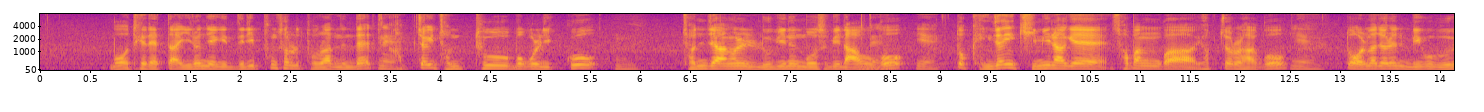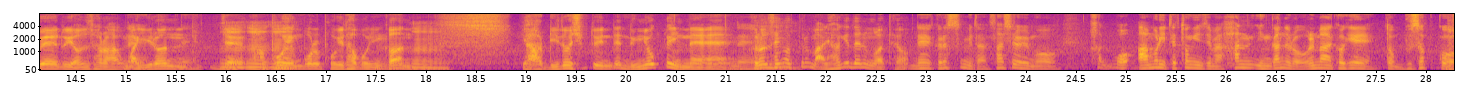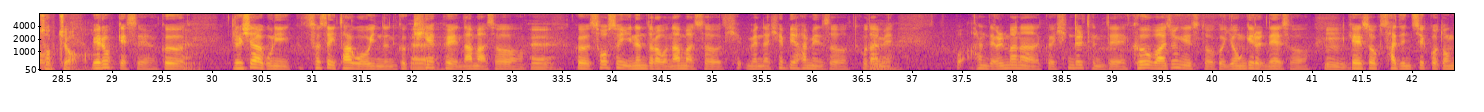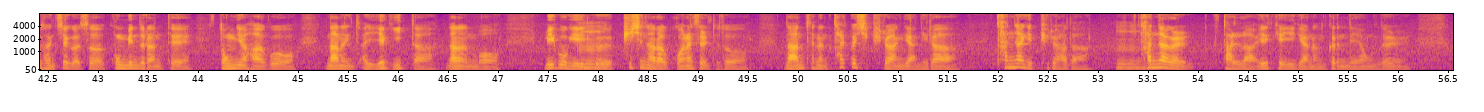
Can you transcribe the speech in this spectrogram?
뭐 어떻게 됐다 이런 얘기들이 풍설로 돌았는데 네. 갑자기 전투복을 입고 음, 전장을 누비는 모습이 나오고 네, 또 굉장히 기민하게 서방과 협조를 하고 예, 예, 또 얼마 전에는 미국 의회에도 연설을 하고 네, 막 이런 네. 이제 음, 음, 광풍 음. 행보를 보이다 보니까 음. 야 리더십도 있는데 능력도 있네 네. 그런 생각들을 많이 하게 되는 것 같아요. 네 그렇습니다. 사실 뭐, 한, 뭐 아무리 대통령이지만 한 인간으로 얼마나 거기에 또 무섭고 무섭죠. 외롭겠어요. 그 러시아군이 서서히 타고 있는 그 네. 키예프에 남아서 예. 그 소수 인원들하고 남아서 히- 맨날 협의하면서 그다음에 네. 뭐 하는데 얼마나 그 힘들 텐데 그 와중에서도 그 용기를 내서 음. 계속 사진 찍고 동상 찍어서 국민들한테 독려하고 나는 아, 여기 있다. 나는 뭐 미국이 음. 그 피신하라고 권했을 때도 나한테는 탈 것이 필요한 게 아니라 탄약이 필요하다. 음. 탄약을 달라 이렇게 얘기하는 그런 내용들.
